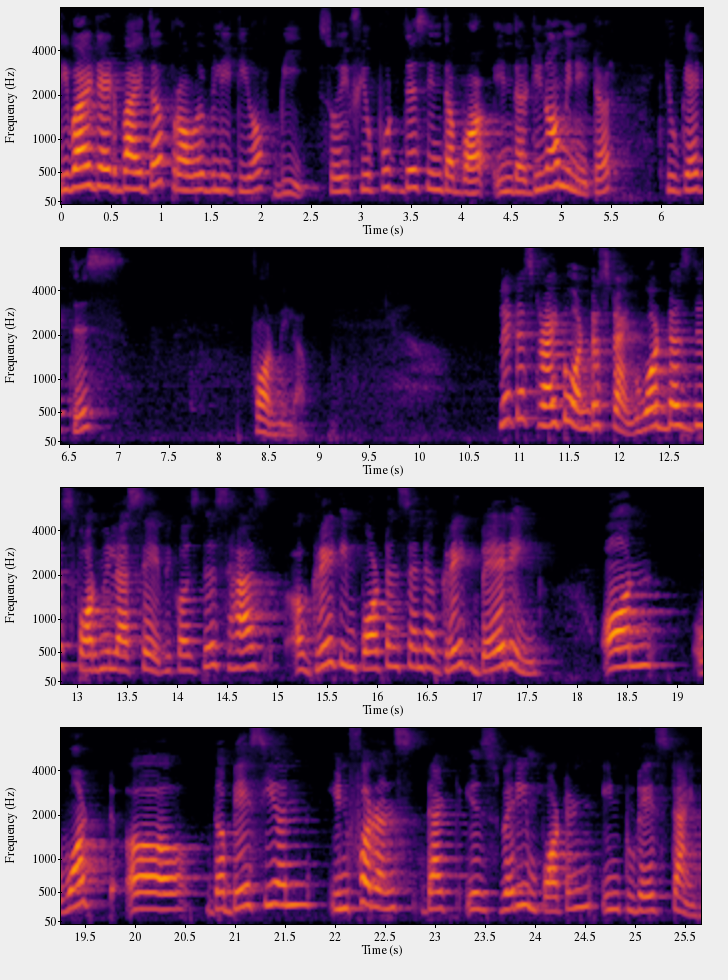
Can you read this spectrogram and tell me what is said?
divided by the probability of B. So, if you put this in the in the denominator you get this formula. Let us try to understand what does this formula say because this has a great importance and a great bearing on what uh, the Bayesian inference that is very important in today's time.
